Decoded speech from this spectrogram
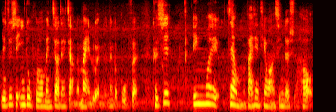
也就是印度婆罗门教在讲的脉轮的那个部分。可是，因为在我们发现天王星的时候，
